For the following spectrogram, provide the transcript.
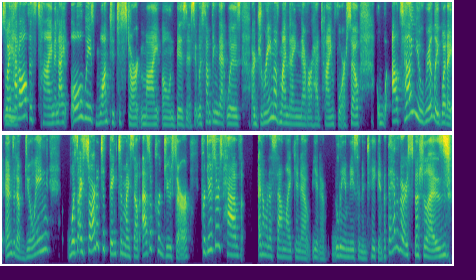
So mm. I had all this time, and I always wanted to start my own business. It was something that was a dream of mine that I never had time for. So I'll tell you really what I ended up doing was I started to think to myself as a producer, producers have I don't want to sound like, you know, you know, Liam Neeson and Taken, but they have a very specialized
